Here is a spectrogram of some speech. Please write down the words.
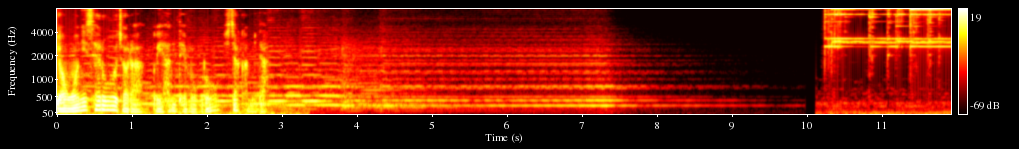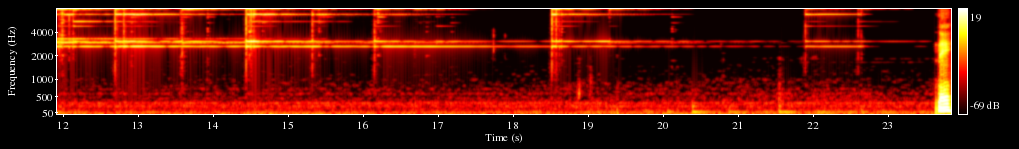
영원히 새로워져라의 한 대목으로 시작합니다. 네,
